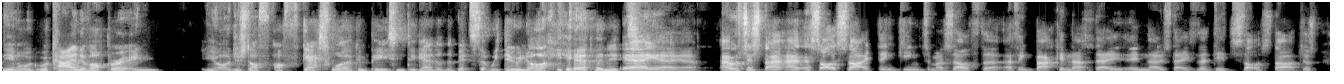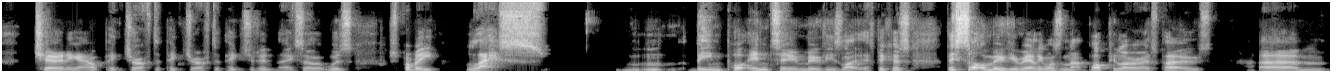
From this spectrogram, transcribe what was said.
you know we're, we're, kind of operating you know just off off guesswork and piecing together the bits that we do know here, and it's yeah yeah yeah. I was just I, I sort of started thinking to myself that I think back in that day in those days they did sort of start just churning out picture after picture after picture, didn't they? So it was, it was probably less being put into movies like this because this sort of movie really wasn't that popular, I suppose. Um,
